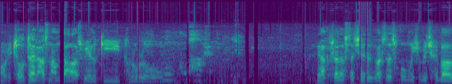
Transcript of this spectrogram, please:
No i co teraz nam dasz, wielki królu? Jak przedostać się, wasz zespół musi być chyba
